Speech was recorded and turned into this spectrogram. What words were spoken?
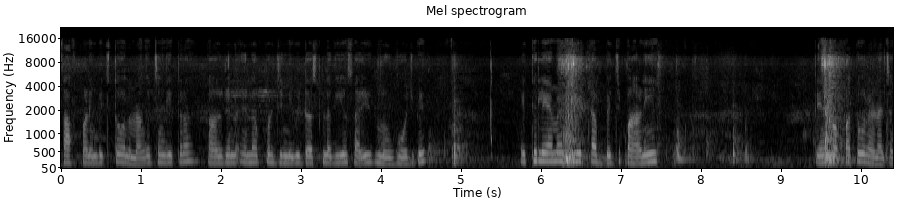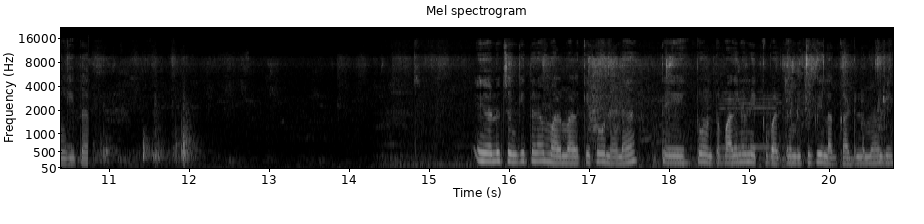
ਸਾਫ਼ ਪਾਣੀ ਵਿੱਚ ਧੋ ਲਵਾਂਗੇ ਚੰਗੀ ਤਰ੍ਹਾਂ, ਤਾਂ ਜੋ ਇਹਨਾਂ ਉੱਪਰ ਜਿੰਨੀ ਵੀ ਡਸਟ ਲੱਗੀ ਉਹ ਸਾਰੀ ਰਿਮੂਵ ਹੋ ਜਾਵੇ। ਇੱਥੇ ਲਿਆ ਮੈਂ ਆਪਣੇ ਟੱਬ ਵਿੱਚ ਪਾਣੀ। ਤੇ ਇਹਨਾਂ ਨੂੰ ਆਪਾਂ ਧੋ ਲੈਣਾ ਚੰਗੀ ਤਰ੍ਹਾਂ। ਇਹਨਾਂ ਨੂੰ ਚੰਗੀ ਤਰ੍ਹਾਂ ਮਲ ਮਲ ਕੇ ਧੋ ਲੈਣਾ ਤੇ ਧੋਣ ਤੋਂ ਬਾਅਦ ਇਹਨਾਂ ਨੂੰ ਇੱਕ ਬਰਤਨ ਵਿੱਚ ਅਸੀਂ ਅਲੱਗ ਕੱਢ ਲਵਾਂਗੇ।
